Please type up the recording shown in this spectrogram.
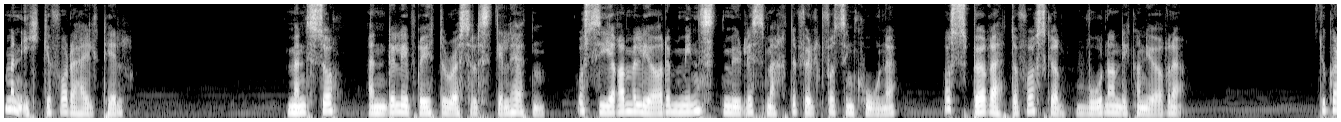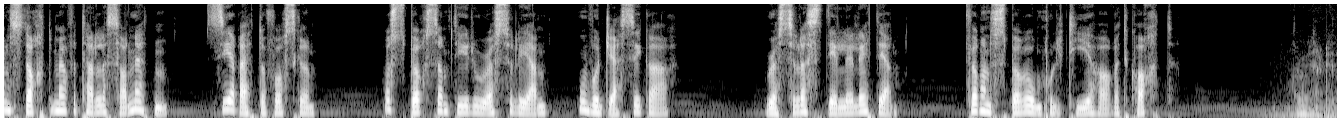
men ikke får det helt til. Men så, endelig bryter Russell stillheten og sier han vil gjøre det minst mulig smertefullt for sin kone, og spør etterforskeren hvordan de kan gjøre det. Du kan starte med å fortelle sannheten, sier etterforskeren, og spør samtidig Russell igjen om hvor Jessica er. Russell er stille litt igjen, før han spør om politiet har et kart. What are we going to do?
